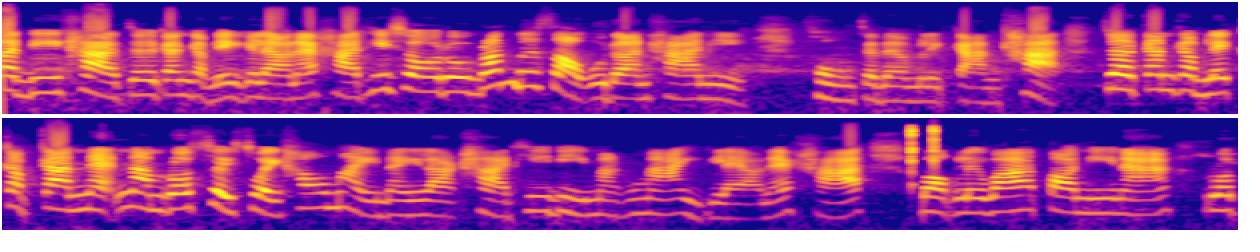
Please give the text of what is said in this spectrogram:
วัสดีค่ะ เจอกันกับเล็กอีกแล้วนะคะ ที่โชว์รูมรถมือสองอุดรธานีคงจะเดินบริการค่ะ เจอกันกับเล็กกับการแนะนำรถสวยๆเข้าใหม่ในราคาที่ดีมากๆอีกแล้วนะคะ บอกเลยว่าตอนนี้นะ รถ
